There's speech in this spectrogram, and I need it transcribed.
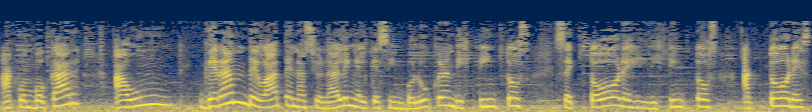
a convocar a un gran debate nacional en el que se involucran distintos sectores y distintos actores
